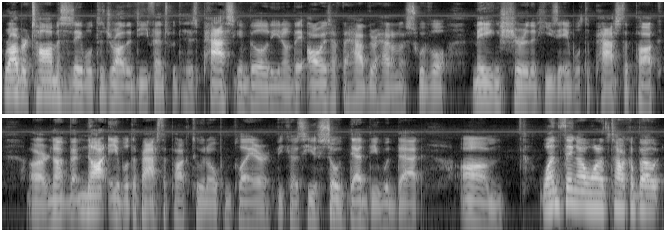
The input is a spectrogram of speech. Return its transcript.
Robert Thomas is able to draw the defense with his passing ability. You know, they always have to have their head on a swivel, making sure that he's able to pass the puck, or not not able to pass the puck to an open player because he is so deadly with that. Um, one thing I want to talk about,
